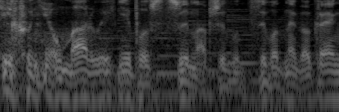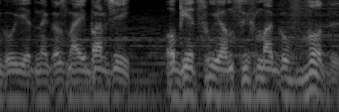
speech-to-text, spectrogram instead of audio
Kilku nieumarłych nie powstrzyma przywódcy wodnego kręgu i jednego z najbardziej obiecujących magów wody.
